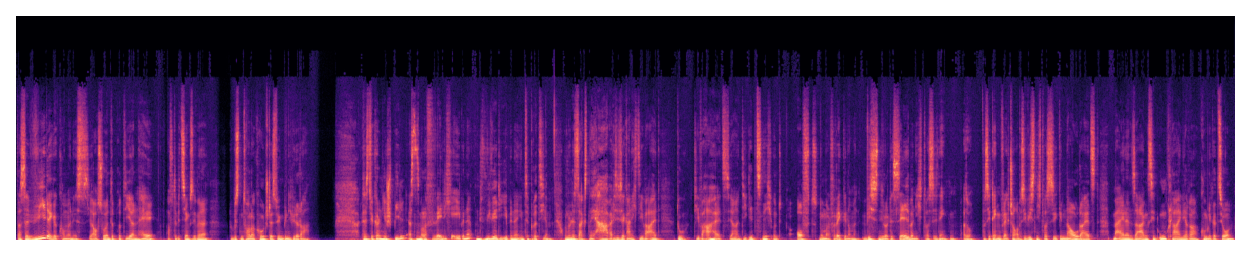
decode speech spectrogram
dass er wiedergekommen ist, ja auch so interpretieren, hey, auf der Beziehungsebene, du bist ein toller Coach, deswegen bin ich wieder da. Das heißt, wir können hier spielen, erstens mal auf welche Ebene und wie wir die Ebene interpretieren. Und wenn du sagst, naja, aber das ist ja gar nicht die Wahrheit, du, die Wahrheit, ja, die gibt es nicht und oft, nur mal vorweggenommen, wissen die Leute selber nicht, was sie denken. Also, was sie denken vielleicht schon, aber sie wissen nicht, was sie genau da jetzt meinen, sagen, sind unklar in ihrer Kommunikation.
